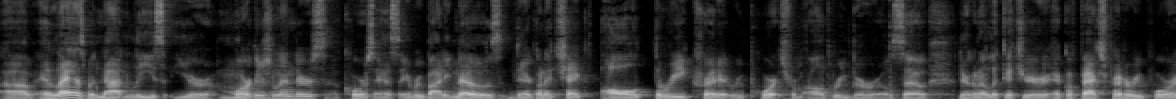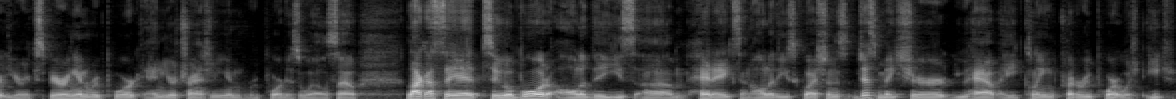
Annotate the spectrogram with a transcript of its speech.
Uh, and last but not least, your mortgage lenders, of course, as everybody knows, they're going to check all three credit reports from all three bureaus. So they're going to look at your Equifax credit report, your Experian report, and your TransUnion report as well. So like I said, to avoid all of these um, headaches and all of these questions, just make sure you have a clean credit report with each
